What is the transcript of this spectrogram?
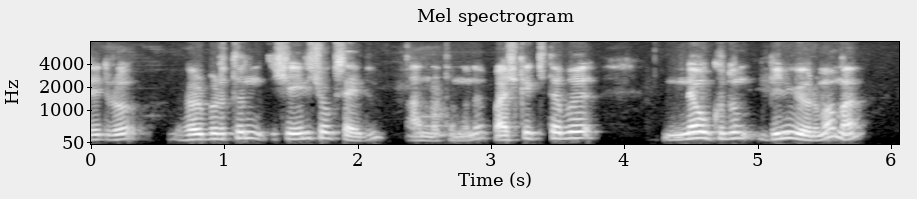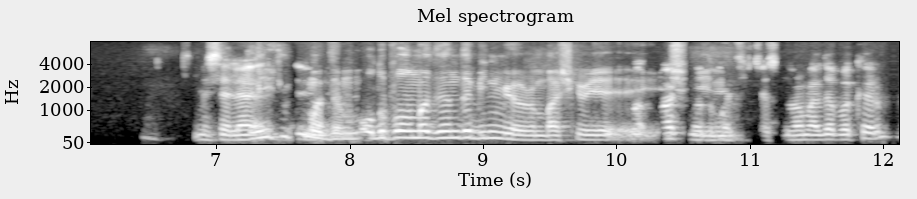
nedir o? Herbert'ın şeyini çok sevdim anlatımını. Başka kitabı ne okudum bilmiyorum ama mesela Ben hiç okumadım. Olup olmadığını da bilmiyorum başka bir Ba- bakmadım şeyini. açıkçası. Normalde bakarım.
